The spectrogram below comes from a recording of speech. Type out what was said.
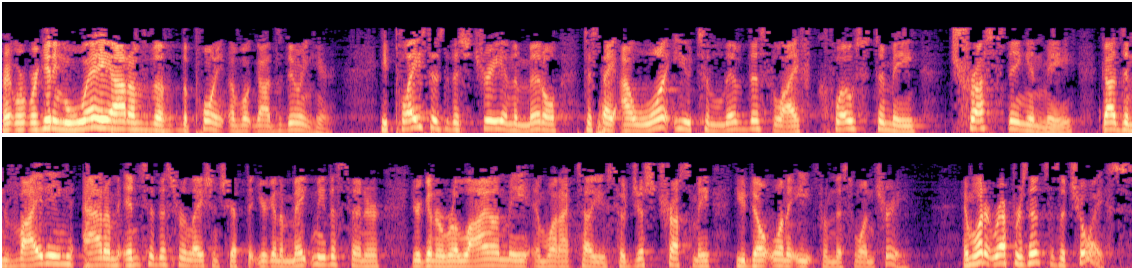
Right? We're, we're getting way out of the, the point of what God's doing here. He places this tree in the middle to say, I want you to live this life close to me trusting in me. God's inviting Adam into this relationship that you're going to make me the sinner. You're going to rely on me and what I tell you. So just trust me. You don't want to eat from this one tree. And what it represents is a choice.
